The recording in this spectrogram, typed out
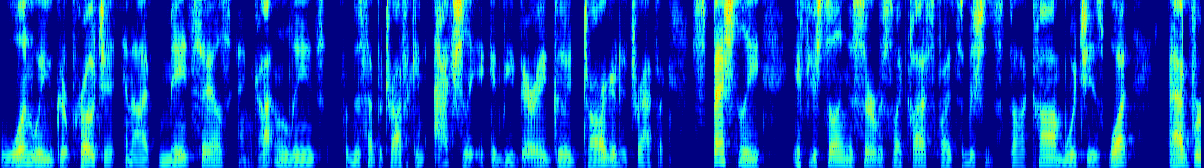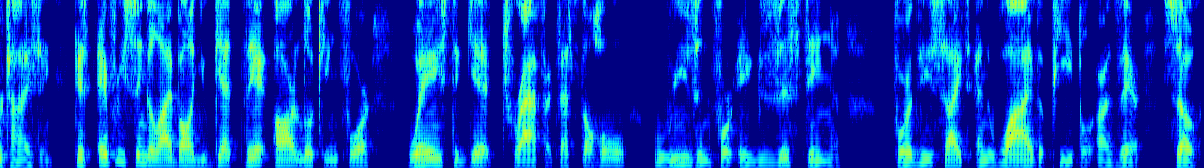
one way you could approach it. And I've made sales and gotten leads from this type of traffic. And actually, it can be very good targeted traffic, especially if you're selling a service like classifiedsubmissions.com, which is what? Advertising. Because every single eyeball you get, they are looking for ways to get traffic. That's the whole reason for existing for these sites and why the people are there. So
